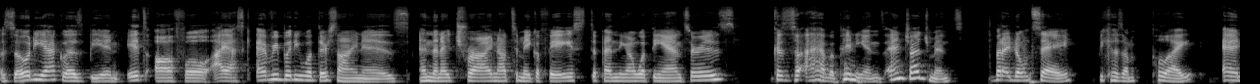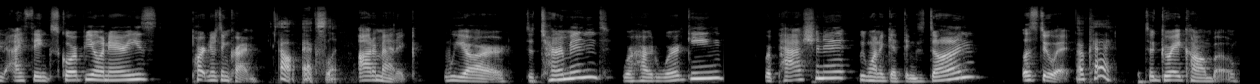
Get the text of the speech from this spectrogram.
a zodiac lesbian. It's awful. I ask everybody what their sign is, and then I try not to make a face depending on what the answer is because I have opinions and judgments, but I don't say because I'm polite. And I think Scorpio and Aries, partners in crime, Oh, excellent. automatic. We are determined, we're hardworking, we're passionate, we want to get things done. Let's do it. Okay. It's a great combo.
